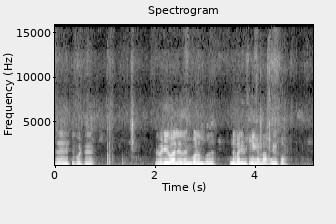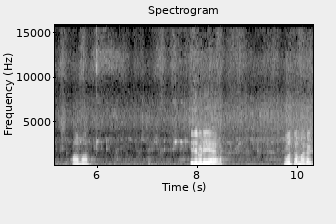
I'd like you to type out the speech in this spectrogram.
இதை நெத்தி போட்டு வெடிவாள் வெண்கொழும்பு இந்த மாதிரி விஷயங்கள்லாம் இருக்கும். ஆமாம் இதனுடைய மூத்த மகள்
